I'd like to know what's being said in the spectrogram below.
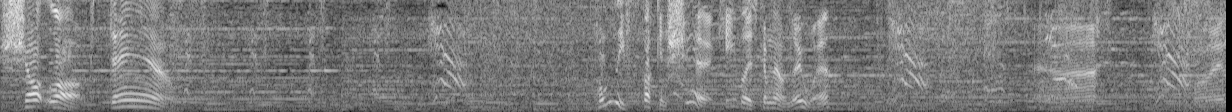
Shot lock, damn! Holy fucking shit, Keyblade's coming out of nowhere. Fine.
